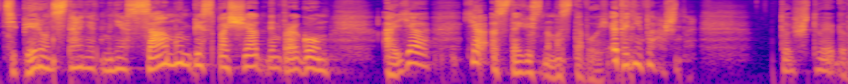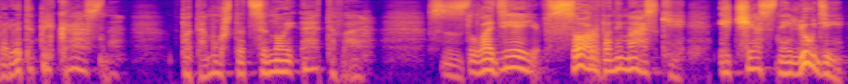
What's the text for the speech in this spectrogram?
Теперь он станет мне самым беспощадным врагом, а я, я остаюсь на мостовой. Это не важно. То, что я говорю, это прекрасно, потому что ценой этого злодеев сорваны маски, и честные люди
